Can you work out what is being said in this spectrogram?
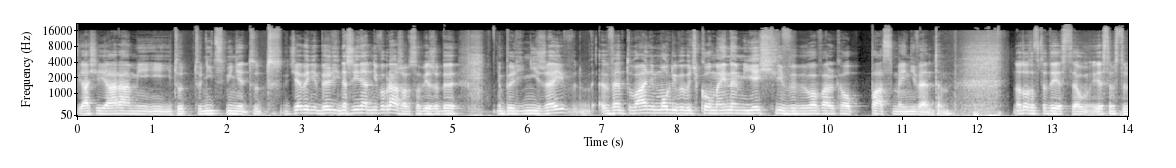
ja się jaram i, i tu, tu nic mi nie, tu, tu, gdzie by nie byli, znaczy nie, nie wyobrażam sobie, żeby byli niżej, ewentualnie mogliby być co-mainem, jeśli by była walka o pas main eventem. No to, to wtedy jestem, jestem z tym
